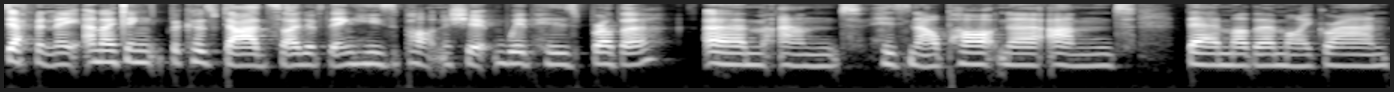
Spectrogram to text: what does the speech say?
Definitely, and I think because dad's side of thing, he's a partnership with his brother um, and his now partner and their mother, my gran,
